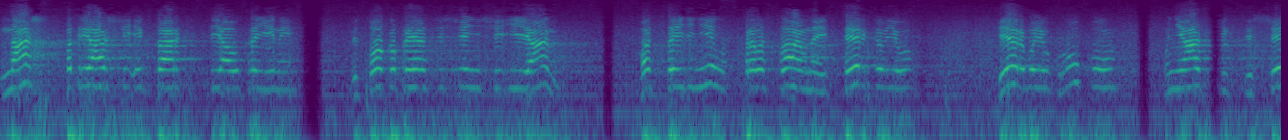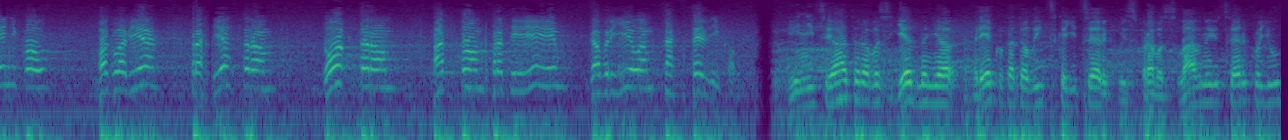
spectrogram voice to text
наш патриарший экзарх всея Украины, высокопреосвященнейший Иоанн, воссоединил с православной церковью первую группу униатских священников во главе с профессором, доктором, отцом протееем Гавриилом Костельником. Ініціатора воз'єднання греко-католицької церкви з православною церквою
